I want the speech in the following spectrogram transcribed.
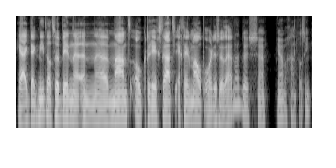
Ja, ik denk niet dat we binnen een maand ook de registratie echt helemaal op orde zullen hebben. Dus ja, we gaan het wel zien.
